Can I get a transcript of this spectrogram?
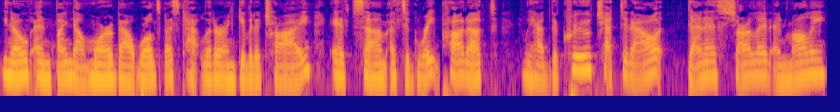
you know, and find out more about World's Best Cat Litter and give it a try. It's, um, it's a great product. We had the crew checked it out Dennis, Charlotte, and Molly,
